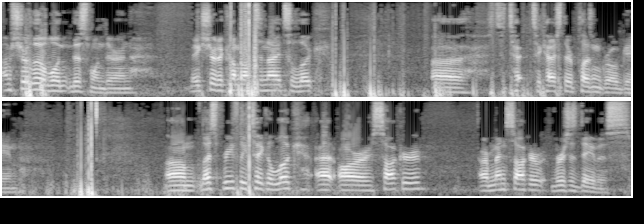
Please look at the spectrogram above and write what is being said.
I'm sure they'll win this one, Darren. Make sure to come out tonight to look uh, to, to catch their Pleasant Grove game. Um, let's briefly take a look at our soccer, our men's soccer versus Davis.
